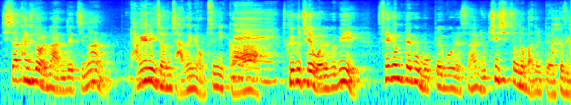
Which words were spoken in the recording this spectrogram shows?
시작한 지도 얼마 안 됐지만 당연히 저는 자금이 없으니까 네. 그리고 제 월급이 세금 빼고 못 빼고 해서 한 6, 70 정도 받을 때였거든요.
